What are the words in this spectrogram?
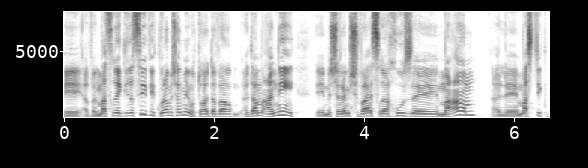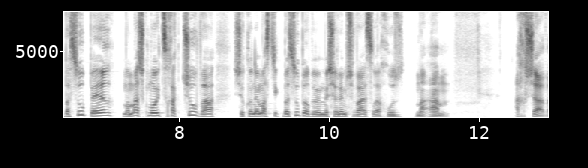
אה, אבל מס רגרסיבי, כולם משלמים אותו הדבר. אדם עני אה, משלם 17% אה, מע"מ על מסטיק בסופר, ממש כמו יצחק תשובה, שקונה מסטיק בסופר ומשלם 17% מע"מ. עכשיו,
